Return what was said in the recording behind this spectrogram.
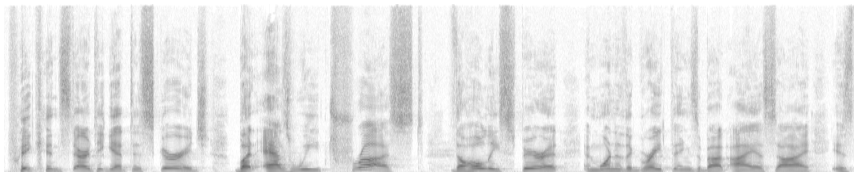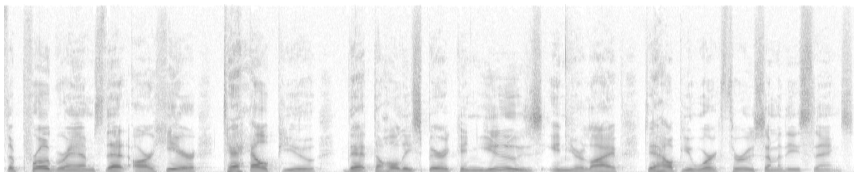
we can start to get discouraged. But as we trust the Holy Spirit, and one of the great things about ISI is the programs that are here to help you that the Holy Spirit can use in your life to help you work through some of these things.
